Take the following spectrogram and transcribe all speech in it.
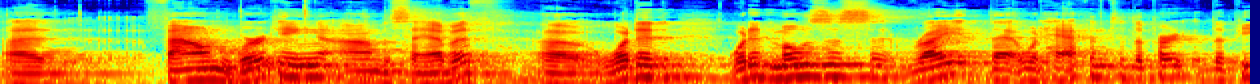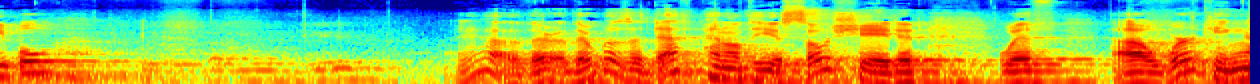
uh, found working on the Sabbath, uh, what, did, what did Moses write that would happen to the, per- the people? Yeah, there, there was a death penalty associated with uh, working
